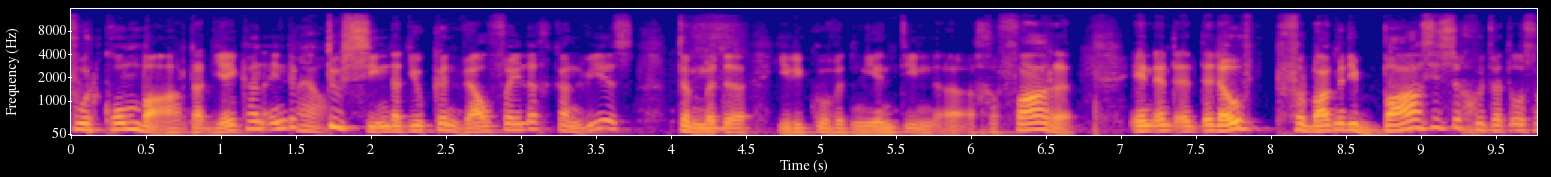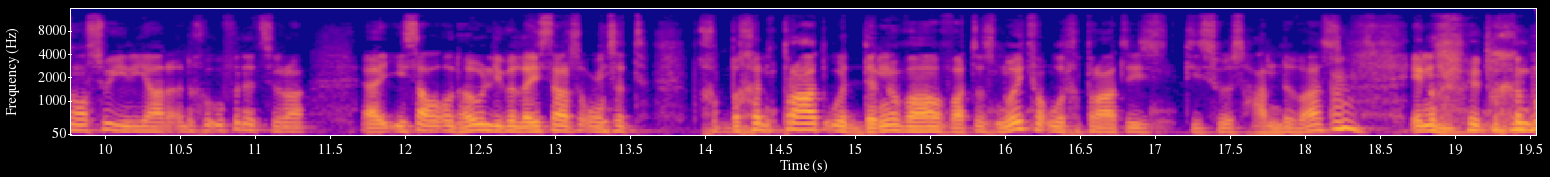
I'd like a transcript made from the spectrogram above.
voorkombaar dat jy kan eintlik ja. toesien dat jou kind wel veilig kan wees te midde hierdie COVID-19 uh, gevare. En dit hou verband met die basiese goed wat ons al so hierdie jaar ingeoefen het. So dat uh, jy sal onthou liewe luisteraars, ons het begin praat oor dinge waar wat ons nooit van oor gepraat het, die soos hande was. Mm. En ons het begin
